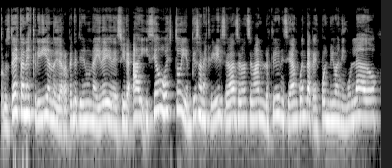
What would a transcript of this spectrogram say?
Porque ustedes están escribiendo y de repente tienen una idea y decir, ay, ¿y si hago esto? Y empiezan a escribir, se van, se van, se van, lo escriben y se dan cuenta que después no iba a ningún lado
